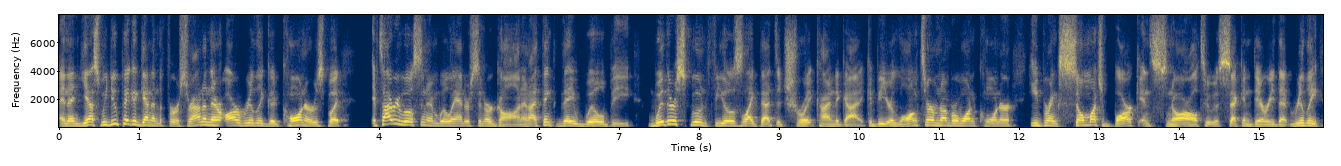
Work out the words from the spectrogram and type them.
And then, yes, we do pick again in the first round, and there are really good corners, but if Tyree Wilson and Will Anderson are gone, and I think they will be, Witherspoon feels like that Detroit kind of guy. It could be your long term number one corner. He brings so much bark and snarl to his secondary that really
